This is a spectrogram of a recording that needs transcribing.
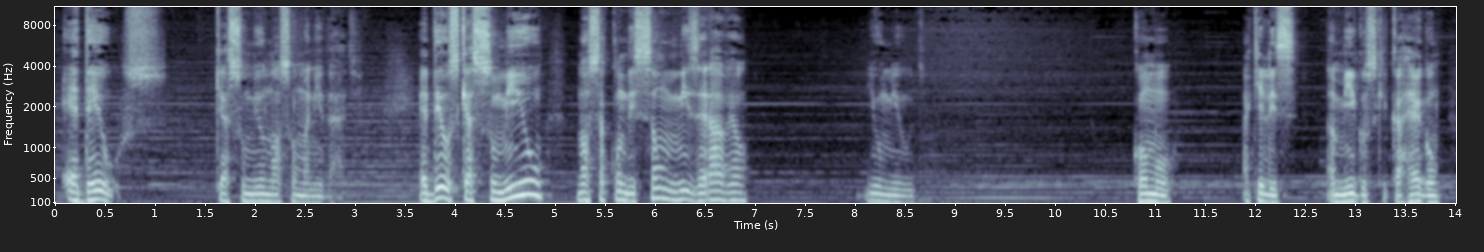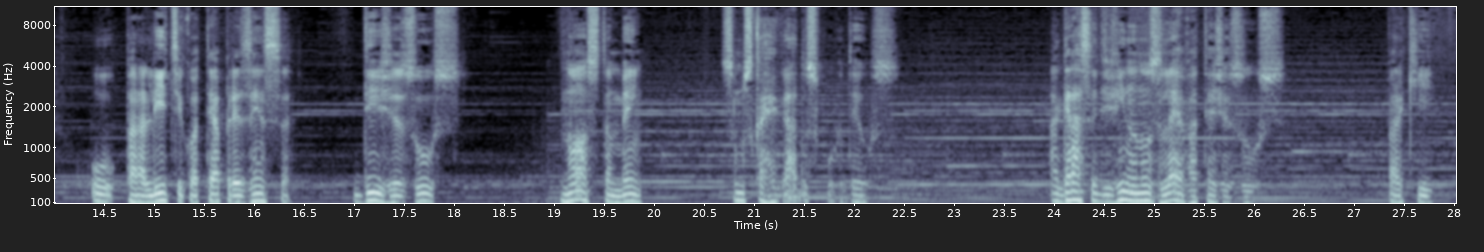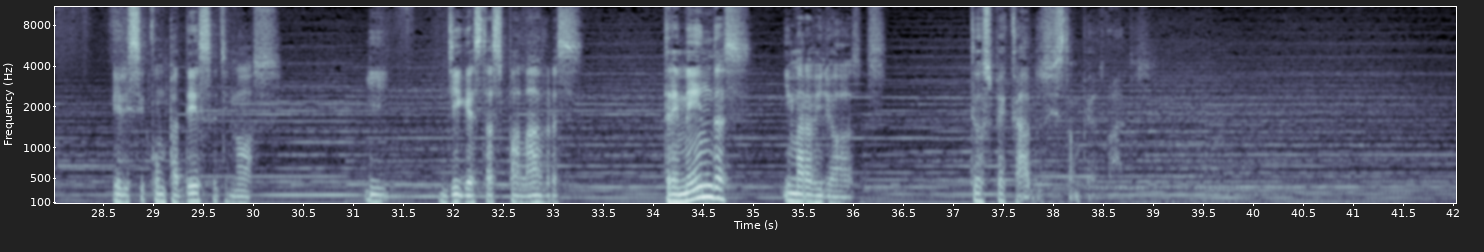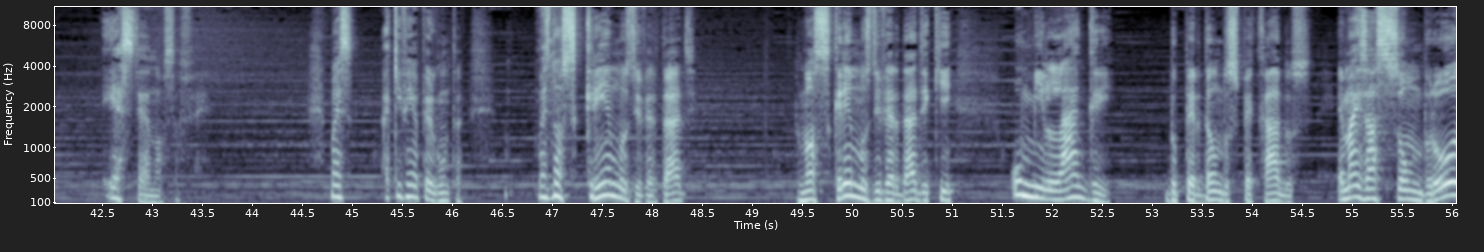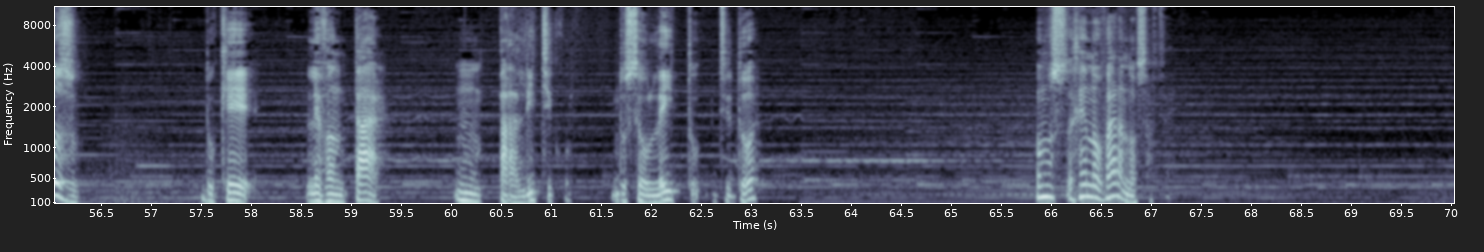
É Deus que assumiu nossa humanidade. É Deus que assumiu nossa condição miserável e humilde. Como aqueles amigos que carregam o paralítico até a presença de Jesus, nós também somos carregados por Deus. A graça divina nos leva até Jesus para que Ele se compadeça de nós e diga estas palavras tremendas e maravilhosas: Teus pecados estão perdoados. Esta é a nossa fé. Mas aqui vem a pergunta: mas nós cremos de verdade? Nós cremos de verdade que o milagre do perdão dos pecados é mais assombroso do que levantar um paralítico do seu leito de dor? Vamos renovar a nossa fé.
